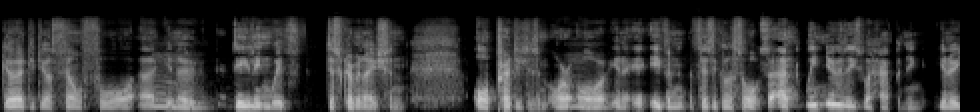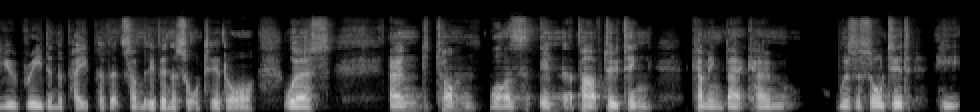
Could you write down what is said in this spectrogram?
girded yourself for uh, mm. you know hmm. dealing with discrimination or prejudice or, mm. or you know even physical assaults and we knew these were happening you know you'd read in the paper that somebody had been assaulted or worse and tom was in a part of tooting coming back home was assaulted he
